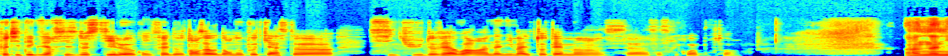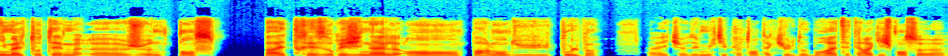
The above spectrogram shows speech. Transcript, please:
petit exercice de style euh, qu'on fait de temps à autre dans nos podcasts. si tu devais avoir un animal totem, ça, serait quoi pour toi? Un animal totem, je ne pense pas être très original en parlant du poulpe avec des multiples tentacules de bras, etc., qui je pense euh,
